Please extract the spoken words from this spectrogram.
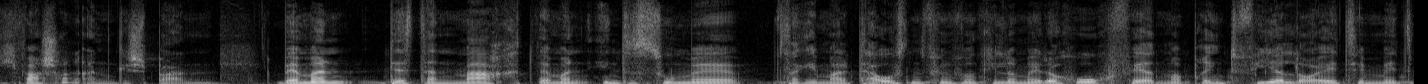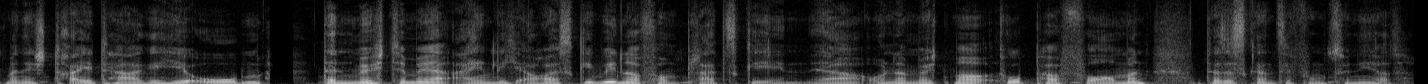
Ich war schon angespannt. Wenn man das dann macht, wenn man in der Summe, sage ich mal, 1500 Kilometer hochfährt, man bringt vier Leute mit, man ist drei Tage hier oben, dann möchte man ja eigentlich auch als Gewinner vom Platz gehen. Ja? Und dann möchte man so performen, dass das Ganze funktioniert.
